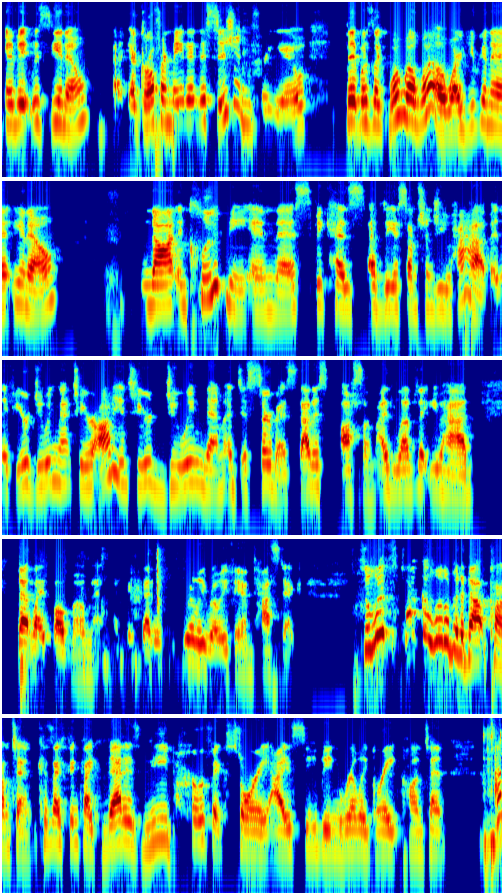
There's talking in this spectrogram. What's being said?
if it was, you know, a girlfriend made a decision for you that was like, whoa, whoa, whoa, are you going to, you know, not include me in this because of the assumptions you have. And if you're doing that to your audience, you're doing them a disservice. That is awesome. I love that you had that light bulb moment. I think that is really, really fantastic. So let's talk a little bit about content because I think like that is the perfect story I see being really great content. As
